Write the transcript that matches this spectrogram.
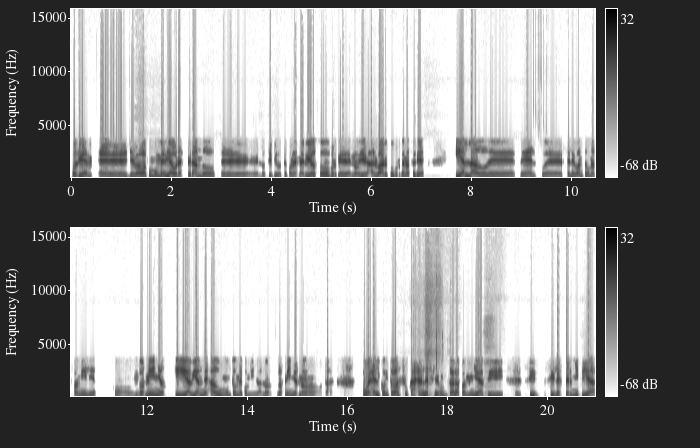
Pues bien, eh, llevaba como media hora esperando, eh, lo típico, te pones nervioso porque no llegas al barco, porque no sé qué, y al lado de, de, él, pues se levanta una familia con dos niños y habían dejado un montón de comida, los, los niños no tal pues él con toda su cara le preguntó a la familia si, si, si les permitía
